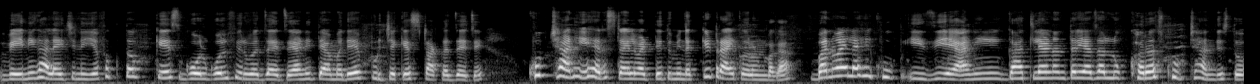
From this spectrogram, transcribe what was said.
वेणी घालायची नाहीये फक्त केस गोल गोल फिरवत जायचे आणि त्यामध्ये पुढचे केस टाकत जायचे. खूप छान ही हेअरस्टाईल वाटते तुम्ही नक्की ट्राय करून बघा. बनवायलाही खूप इझी आहे आणि घातल्यानंतर याचा लुक खरंच खूप छान दिसतो.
